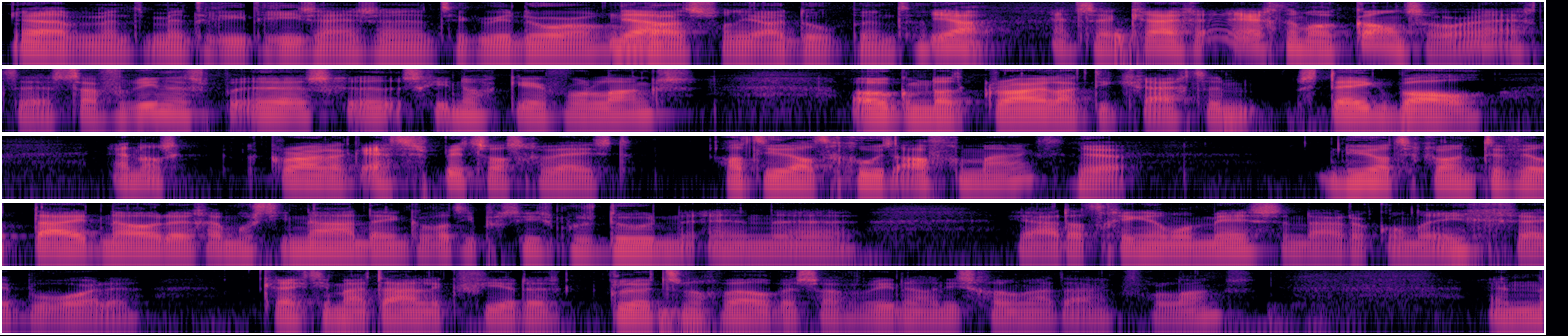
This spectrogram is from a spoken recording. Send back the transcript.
Ja met, met 3-3 zijn ze natuurlijk weer door op Ja. basis van die uitdoelpunten. Ja, en ze krijgen echt nog wel kansen hoor. Echt, uh, Savarino sp- eh, sch- schiet nog een keer voor langs. Ook omdat Krylak, die krijgt een steekbal. En als Krylak echt spits was geweest, had hij dat goed afgemaakt. Ja. Nu had hij gewoon te veel tijd nodig en moest hij nadenken wat hij precies moest doen. En eh, ja, dat ging helemaal mis en daardoor kon er ingegrepen worden. Kreeg hij hem uiteindelijk via de kluts nog wel bij Savarino. en Die schoon uiteindelijk voor langs. En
